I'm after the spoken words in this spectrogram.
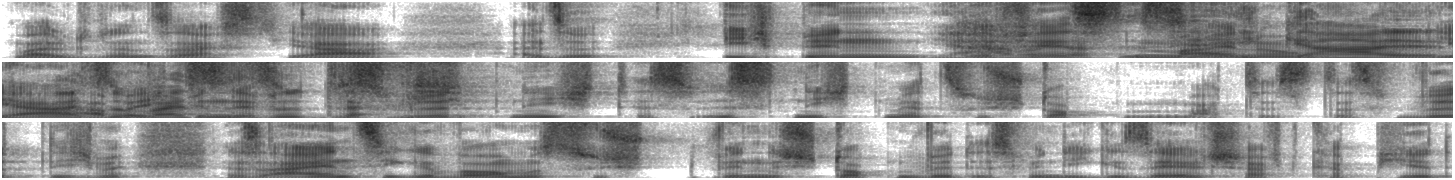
weil du dann sagst, ja, also ich bin ja, der festen Meinung, ja, egal. ja also, aber ich bin, du, das wird nicht, es ist nicht mehr zu stoppen, Mathis. Das wird nicht mehr. Das einzige, warum es, zu, wenn es stoppen wird, ist, wenn die Gesellschaft kapiert,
